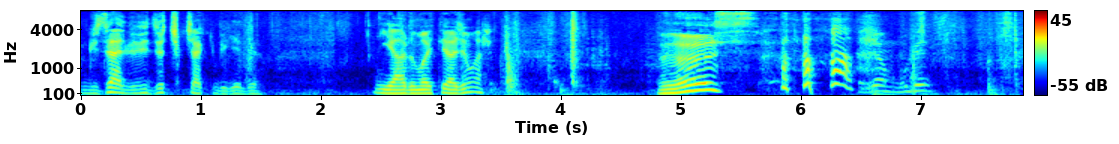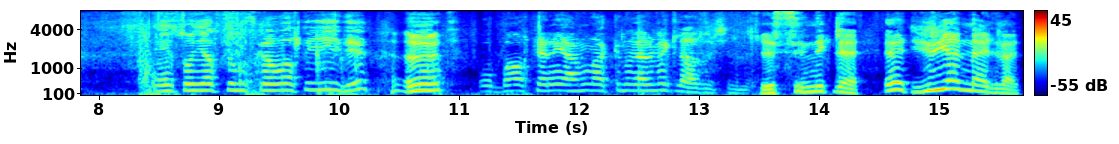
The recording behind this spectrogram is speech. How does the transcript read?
Güzel bir video çıkacak gibi geliyor. Yardıma ihtiyacım var. Yes. Hocam bugün en son yaptığımız kahvaltı iyiydi. Evet. O bal tereyağının hakkını vermek lazım şimdi. Kesinlikle. Evet yürüyen merdiven.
